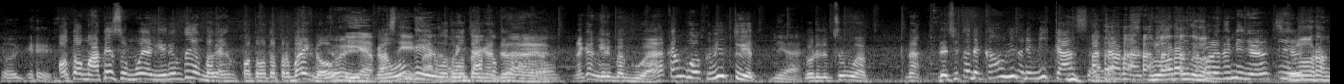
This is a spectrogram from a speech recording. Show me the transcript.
Oke. Otomatis semua yang ngirim tuh yang foto-foto terbaik dong. Oh, iya, Nggak pasti. mungkin foto-foto yang lah, ya. Mereka ngirim ke gua, kan gua retweet. Iya. Gue retweet semua. Nah, dari situ ada yang kawin, ada yang nikah, pacaran. 10 orang tuh. Gue liat ininya. 10 orang.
